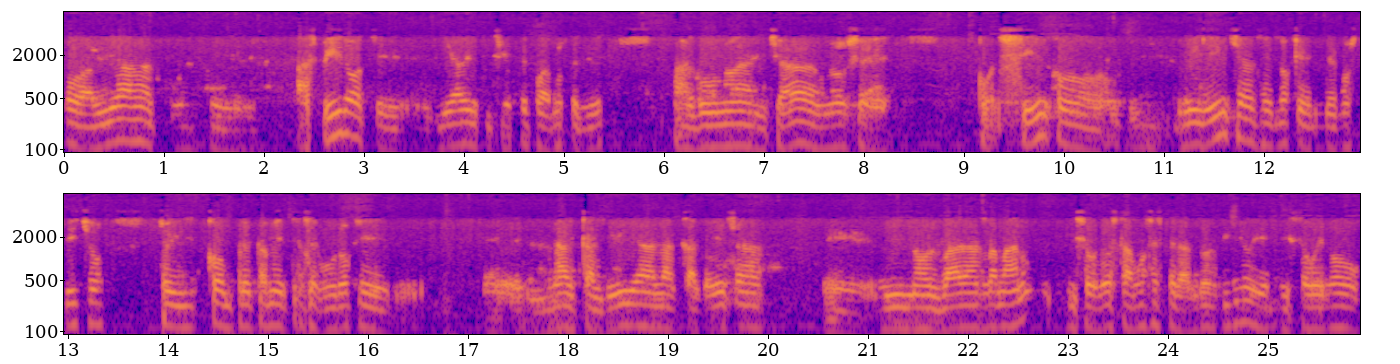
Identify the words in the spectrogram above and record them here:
todavía eh, aspiro a que el día 27 podamos tener alguna hinchada, unos eh, cinco mil hinchas, es lo que hemos dicho. Estoy completamente seguro que eh, la alcaldía, la alcaldesa eh, nos va a dar la mano y solo estamos esperando el niño y el visto bueno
